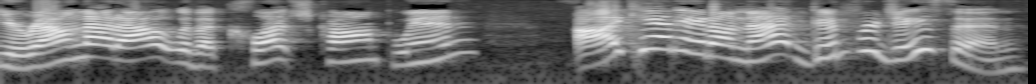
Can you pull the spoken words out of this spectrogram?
You round that out with a clutch comp win. I can't hate on that. Good for Jason.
